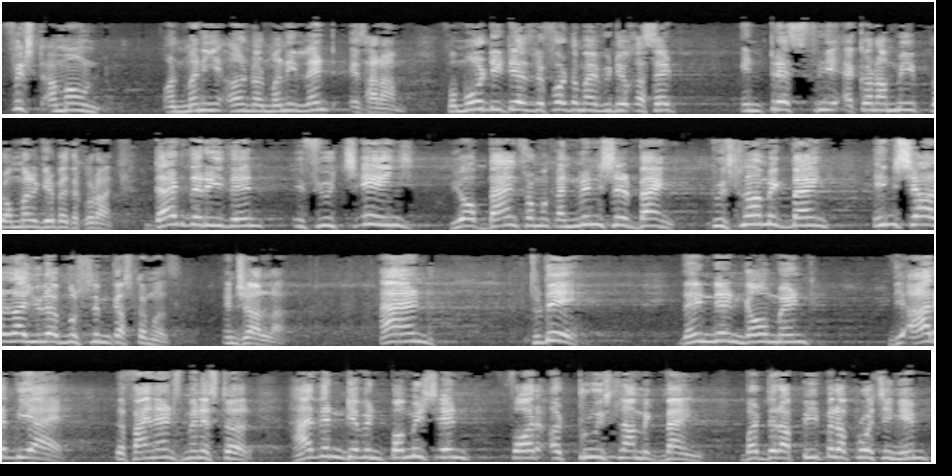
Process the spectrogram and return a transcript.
fixed amount on money earned on money lent is haram. For more details, refer to my video cassette, Interest-Free Economy Promulgated by the Quran. That's the reason if you change your bank from a conventional bank to Islamic bank, inshallah you'll have Muslim customers. Inshallah. And today, the Indian government, the RBI, the finance minister, hasn't given permission for a true Islamic bank. But there are people approaching him.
